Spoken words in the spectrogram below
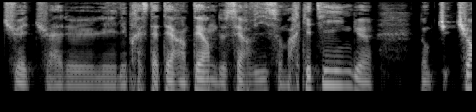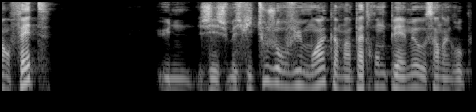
tu as, tu as les, les, prestataires internes de services au marketing. Donc tu, tu as en fait une, je me suis toujours vu moi comme un patron de PME au sein d'un groupe.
